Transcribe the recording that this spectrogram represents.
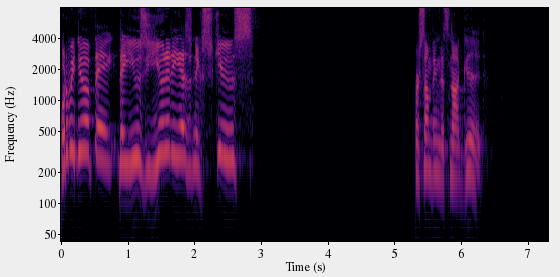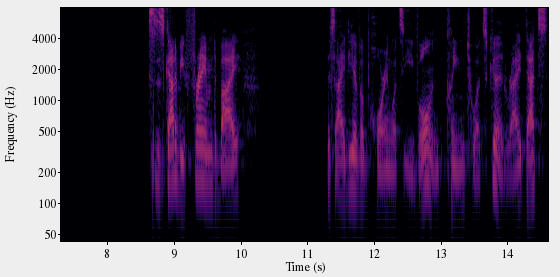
What do we do if they, they use unity as an excuse for something that's not good? This has got to be framed by this idea of abhorring what's evil and clinging to what's good, right? That's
